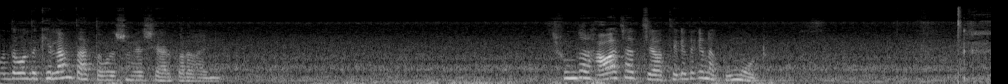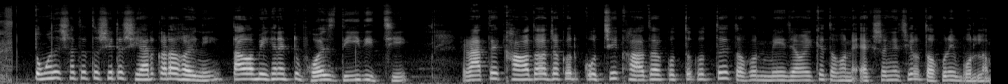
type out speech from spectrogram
বলতে বলতে খেলাম তার তোমাদের সঙ্গে শেয়ার করা হয়নি। সুন্দর হাওয়া ছাড়ছে আর থেকে থেকে না গুমোট তোমাদের সাথে তো সেটা শেয়ার করা হয়নি, তাও আমি এখানে একটু ভয়েস দিয়ে দিচ্ছি। রাতে খাওয়া দাওয়া যখন করছি খাওয়া দাওয়া করতে করতে তখন মেয়ে জামাইকে তখন একসঙ্গে ছিল, তখনই বললাম,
